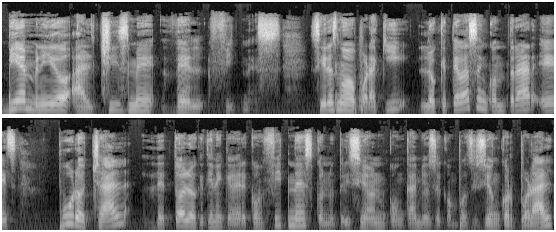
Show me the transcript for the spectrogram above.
Bienvenido al chisme del fitness. Si eres nuevo por aquí, lo que te vas a encontrar es puro chal de todo lo que tiene que ver con fitness, con nutrición, con cambios de composición corporal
